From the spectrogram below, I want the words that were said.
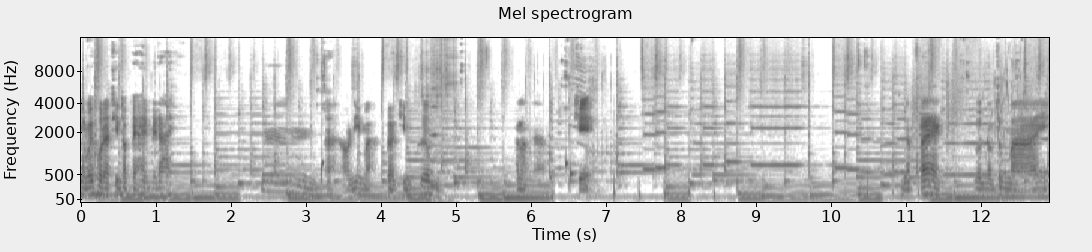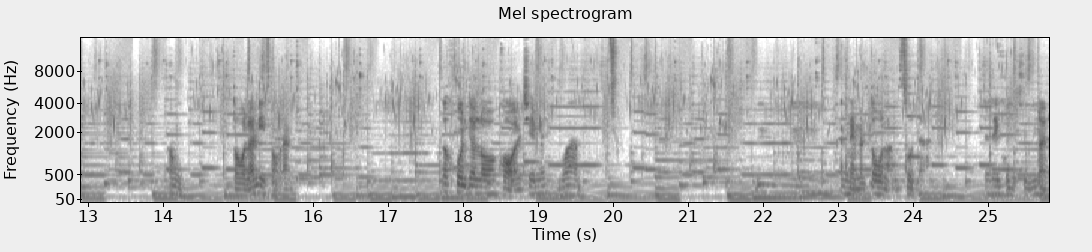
ยังไม่พ้นอาทิตย์ต่อไปให้ไม่ได้ อะเอานี่มาเพื่อกินเพิ่มพลังงานโอเคดับแรกรดน้ำต้นไม้ต้องโตแล้วนี่สองอันเราควรจะรอก่อนใช่ไหมว่าอันไหนมันโตหลังสุดอะ จะได้คุ้มๆหน่อย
